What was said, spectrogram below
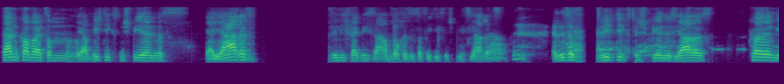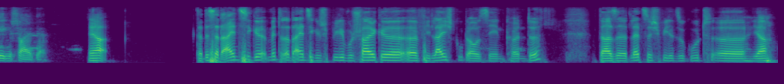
Dann kommen wir zum ja, wichtigsten Spiel des ja, Jahres. Will ich vielleicht nicht sagen, doch, es ist das wichtigste Spiel des Jahres. Es ist das wichtigste Spiel des Jahres. Köln gegen Schalke. Ja. Das ist das einzige, mit das einzige Spiel, wo Schalke äh, vielleicht gut aussehen könnte. Da sie das letzte Spiel so gut äh, ja,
